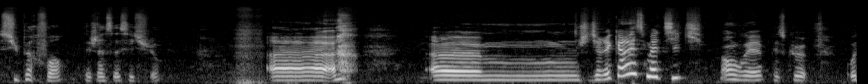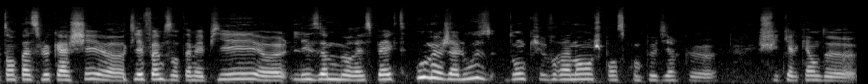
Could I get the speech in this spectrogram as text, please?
Super fort, déjà, ça, c'est sûr. Euh, euh, je dirais charismatique, en vrai, parce que autant pas se le cacher, euh, toutes les femmes sont à mes pieds, euh, les hommes me respectent ou me jalousent, donc vraiment, je pense qu'on peut dire que je suis quelqu'un de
